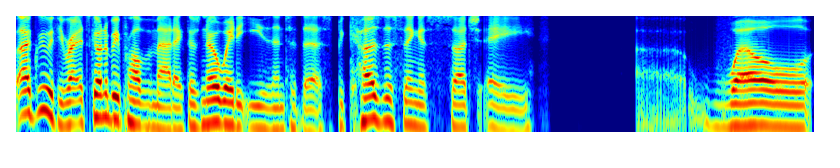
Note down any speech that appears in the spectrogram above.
I agree with you, right? It's going to be problematic. There's no way to ease into this because this thing is such a uh, well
